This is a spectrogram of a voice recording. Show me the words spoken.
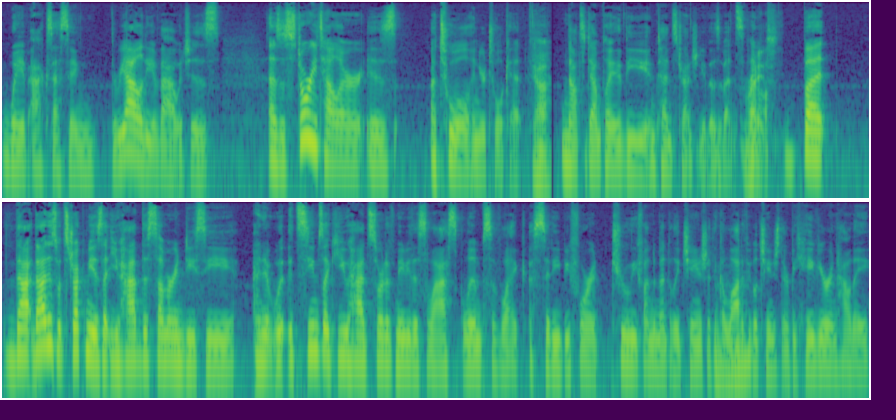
way of accessing the reality of that, which is as a storyteller is a tool in your toolkit. Yeah. Not to downplay the intense tragedy of those events Right. at all. But that that is what struck me is that you had this summer in DC and it w- it seems like you had sort of maybe this last glimpse of like a city before it truly fundamentally changed. I think a lot of Mm-hmm. people changed their behavior and how they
